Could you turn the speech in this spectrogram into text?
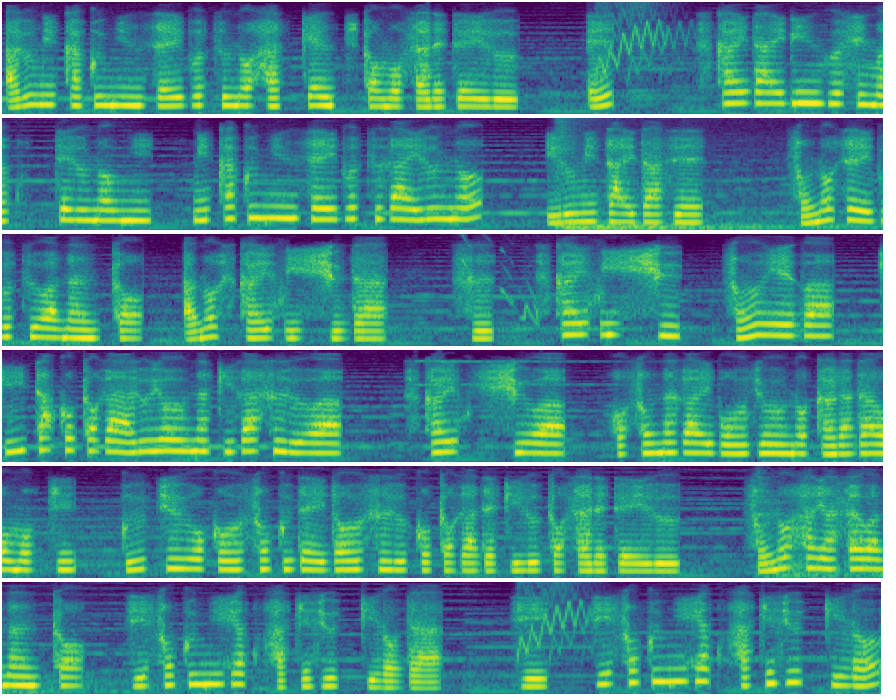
アルミ確認生物の発見地ともされている。え？スカイダイビングしまくってるのに、未確認生物がいるの？いるみたいだぜ。その生物はなんと、あのスカイフィッシュだ。ス、スカイフィッシュ、そういえば、聞いたことがあるような気がするわ。スカイフィッシュは、細長い棒状の体を持ち、空中を高速で移動することができるとされている。その速さはなんと、時速280キロだ。じ、時速280キロ？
